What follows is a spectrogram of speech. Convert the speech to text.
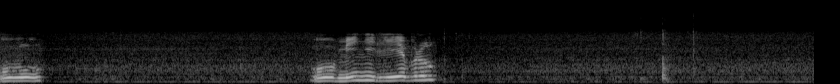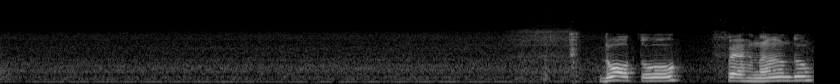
o, o mini livro do autor Fernando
